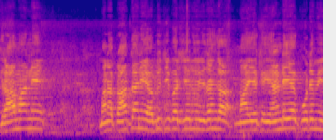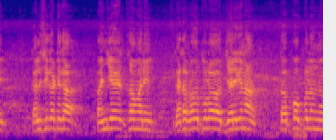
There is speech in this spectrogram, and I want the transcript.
గ్రామాన్ని మన ప్రాంతాన్ని అభివృద్ధి పరిచే విధంగా మా యొక్క ఎన్డీఏ కూటమి కలిసికట్టుగా పనిచేస్తామని గత ప్రభుత్వంలో జరిగిన తప్పులను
